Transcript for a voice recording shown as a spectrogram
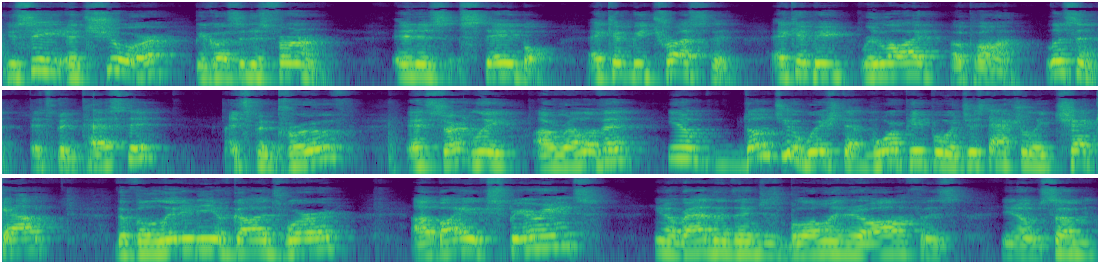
You see, it's sure because it is firm. It is stable. It can be trusted. It can be relied upon. Listen, it's been tested. It's been proved. It's certainly uh, relevant. You know, don't you wish that more people would just actually check out the validity of God's word uh, by experience, you know, rather than just blowing it off as, you know, some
